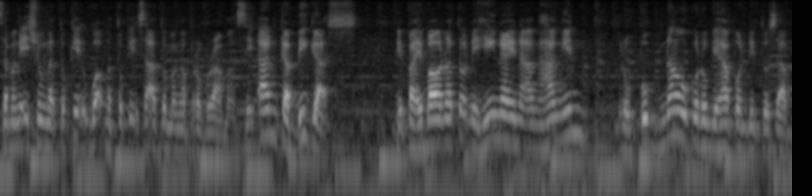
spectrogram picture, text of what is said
sa mga isyong natuki ug matuki sa ato mga programa. Si Ann Cabigas Ipahibaw na to ni hinay na ang hangin pero bugnaw kuno gihapon dito sa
